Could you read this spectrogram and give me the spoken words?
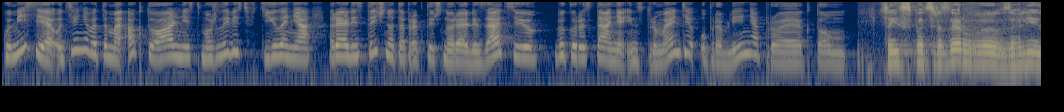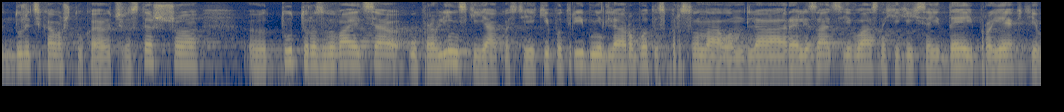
Комісія оцінюватиме актуальність, можливість втілення, реалістичну та практичну реалізацію, використання інструментів управління проектом. Цей спецрезерв е, взагалі дуже цікава штука через те, що е, тут розвиваються управлінські якості, які потрібні для роботи з персоналом, для реалізації власних якихось ідей, проєктів.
